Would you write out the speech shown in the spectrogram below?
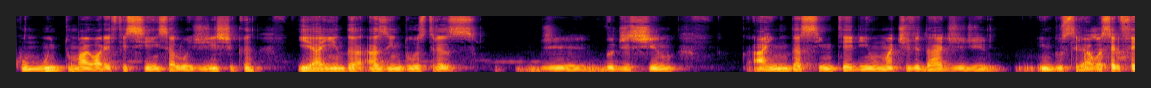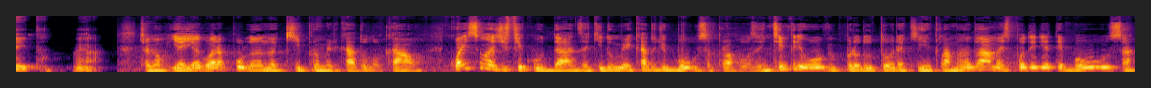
com muito maior eficiência logística e ainda as indústrias de, do destino ainda assim teriam uma atividade de, industrial a ser feita. É. Tiagão, e aí agora pulando aqui para o mercado local, Quais são as dificuldades aqui do mercado de bolsa para o arroz? A gente sempre ouve o produtor aqui reclamando, ah, mas poderia ter bolsa.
